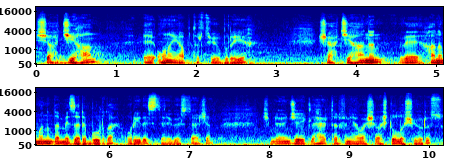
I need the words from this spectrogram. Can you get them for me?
Şah Cihan e, ona yaptırtıyor burayı. Şah Cihan'ın ve hanımının da mezarı burada. Orayı da sizlere göstereceğim. Şimdi öncelikle her tarafını yavaş yavaş dolaşıyoruz.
